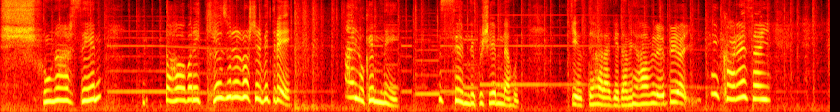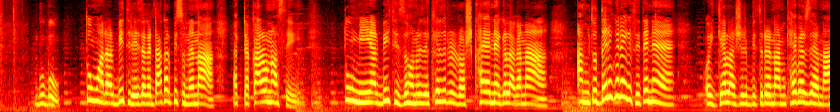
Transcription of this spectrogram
সোনার সেন? তাও আবার এই খেজুরের রসের ভিতরে? আইলো কেমনে? সেমনে খুশি এমনা হই। কেউ তেহার আগে আমি হামলে তুই ঘরে যাই। বুবু, তোমার আর বিথির এই জায়গায় ডাকার পিছনে না একটা কারণ আছে। তুমি আর বিথি যখন ওই যে খেজুরের রস খাইয়ে নিয়ে গেলাগা না, আমি তো দেরি করে গেছি, তাই না? ওই গেলাসের ভিতরে না আমি খাইবার যায় না,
